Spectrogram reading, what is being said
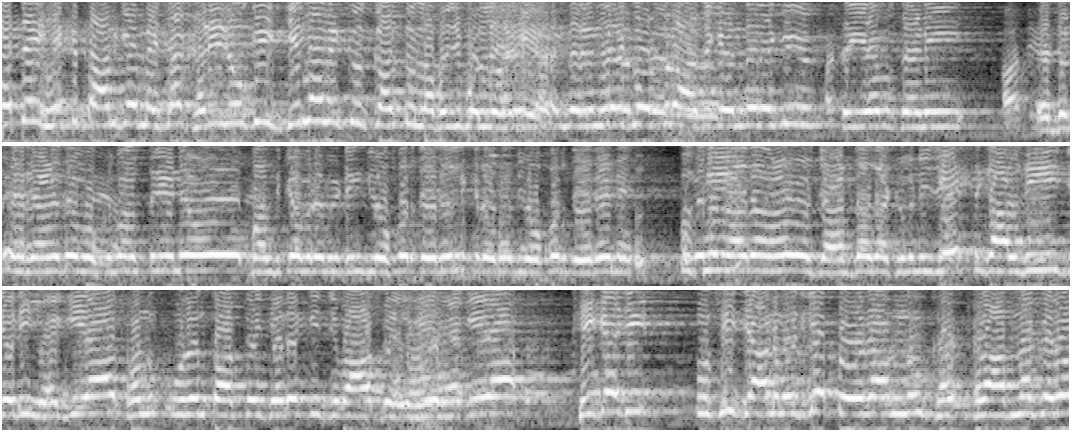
ਏਦਾਂ ਹੀ ਹਿੱਕ ਕੇ ਹਮੇਸ਼ਾ ਖੜੀ ਰਹੂਗੀ ਜਿਨ੍ਹਾਂ ਨੇ ਕੋਈ ਗਲਤ ਲਫ਼ਜ਼ ਬੋਲੇ ਹੈਗੇ ਆ। ਨਰਿੰਦਰ ਕੌਰ ਭਰਾ ਤੇ ਕਹਿੰਦੇ ਨੇ ਕਿ ਸੀਐਮ ਸੈਣੀ ਇਹ ਜਿਹੜੇ ਹਰਿਆਣਾ ਦੇ ਮੁੱਖ ਮੰਤਰੀ ਨੇ ਉਹ ਬੰਦ ਕਮਰੇ ਮੀਟਿੰਗ ਦੀ ਆਫਰ ਦੇ ਰਹੇ ਨੇ ਕਰੋੜਾਂ ਦੀ ਆਫਰ ਦੇ ਰਹੇ ਨੇ। ਤੁਸੀਂ ਲੱਗਦਾ ਉਹਨਾਂ ਨੂੰ ਜਾਣਦਾ ਤੱਕ ਵੀ ਨਹੀਂ ਜੀ। ਇਸ ਗੱਲ ਦੀ ਜਿਹੜੀ ਹੈਗੀ ਆ ਤੁਹਾਨੂੰ ਪੂਰਨ ਤੌਰ ਤੇ ਜਿਹੜੇ ਕਿ ਜਵਾਬ ਮਿਲ ਗਏ ਹੈਗੇ ਆ। ਠੀਕ ਹੈ ਜੀ। ਤੁਸੀਂ ਜਾਣਬੁੱਝ ਕੇ ਪ੍ਰੋਗਰਾਮ ਨੂੰ ਖਰਾਬ ਨਾ ਕਰੋ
